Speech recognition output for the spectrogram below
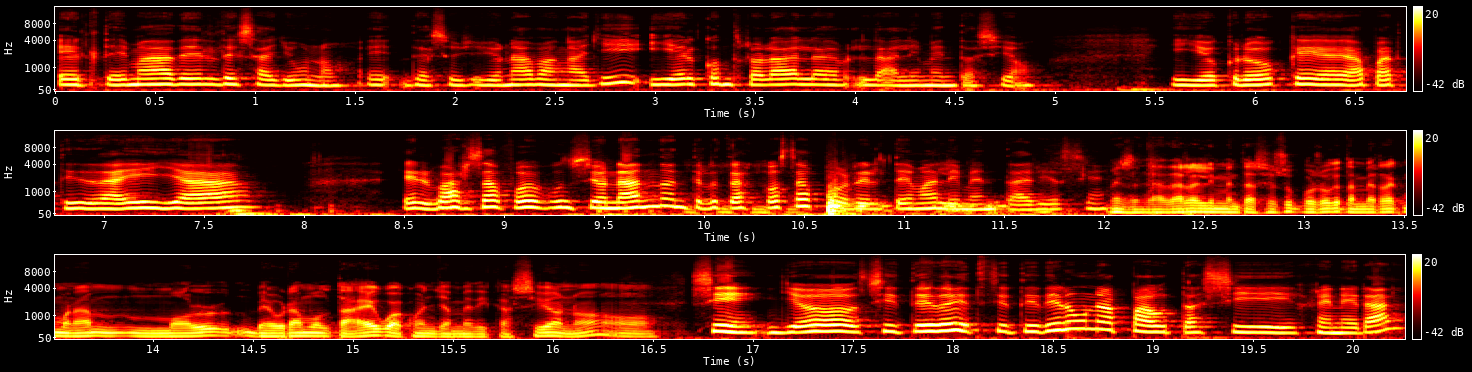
el tema del desayuno. Eh, desayunaban allí y él controlaba la, la alimentación. Y yo creo que a partir de ahí ya el Barça fue funcionando, entre otras cosas, por el tema alimentario. Sí. Més enllà de l'alimentació, suposo que també recomanen molt beure molta aigua quan hi ha medicació, ¿no? O... Sí, yo si te, doy, si te diera una pauta así general,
